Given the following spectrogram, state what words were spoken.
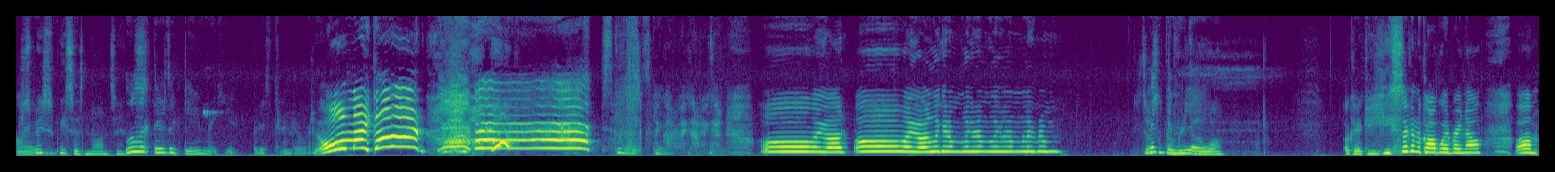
honor me. basically says nonsense. Oh, look, there's a game right here, but it's turned around. Oh my god! Ah! Scary, scary. Oh my god, oh my god. Oh my god. Oh my god. Look at him, look at him, look at him, look at him. He's doing something weird to the wall. Okay, okay. He's stuck in a cobweb right now. Um,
